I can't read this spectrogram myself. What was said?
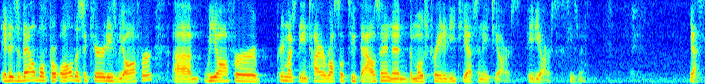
It is available for all the securities we offer. Um, we offer pretty much the entire Russell 2000 and the most traded ETFs and ATRs, ADRs, excuse me. Yes.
